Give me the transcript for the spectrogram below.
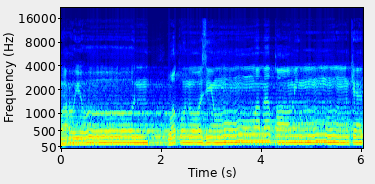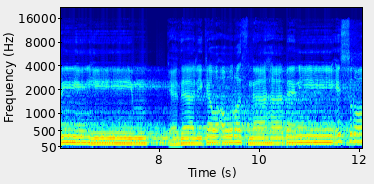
وعيون وكنوز ومقام كريم كذلك وأورثناها بني إسرائيل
